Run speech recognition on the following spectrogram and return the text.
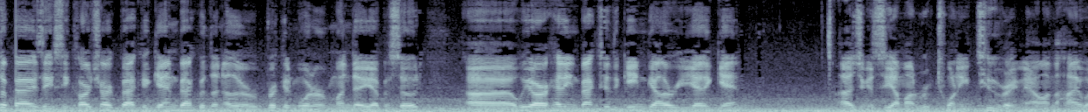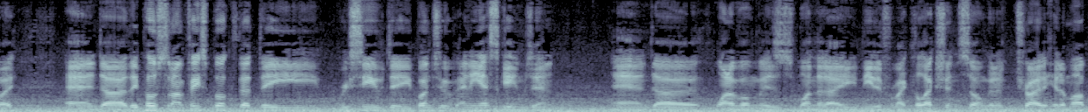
up, guys? AC Card Shark back again, back with another Brick and Mortar Monday episode. Uh, we are heading back to the game gallery yet again. As you can see, I'm on Route 22 right now on the highway. And uh, they posted on Facebook that they received a bunch of NES games in. And uh, one of them is one that I needed for my collection, so I'm going to try to hit them up.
